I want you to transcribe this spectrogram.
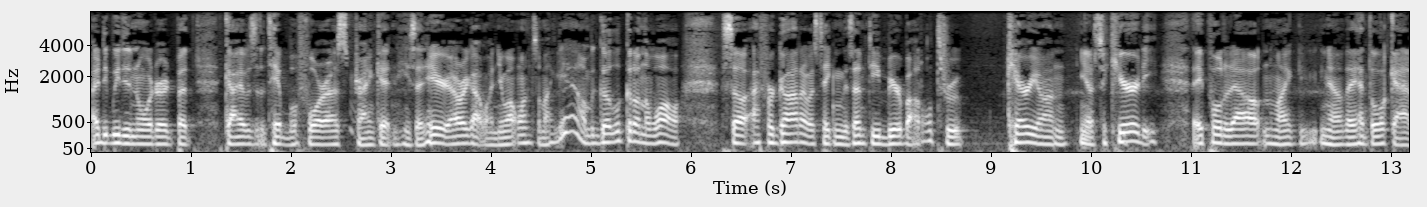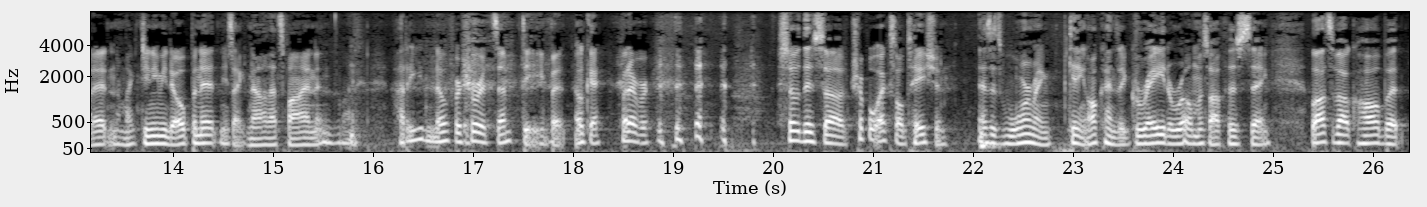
I did, we didn't order it, but guy was at the table before us, drank it, and he said, "Here, I already got one. You want one?" So I'm like, "Yeah, I'm gonna go look it on the wall." So I forgot I was taking this empty beer bottle through carry on, you know, security. They pulled it out, and like, you know, they had to look at it, and I'm like, "Do you need me to open it?" And he's like, "No, that's fine." And I'm like, "How do you know for sure it's empty?" But okay, whatever. So this uh, triple exaltation, as it's warming, getting all kinds of great aromas off this thing. Lots of alcohol, but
